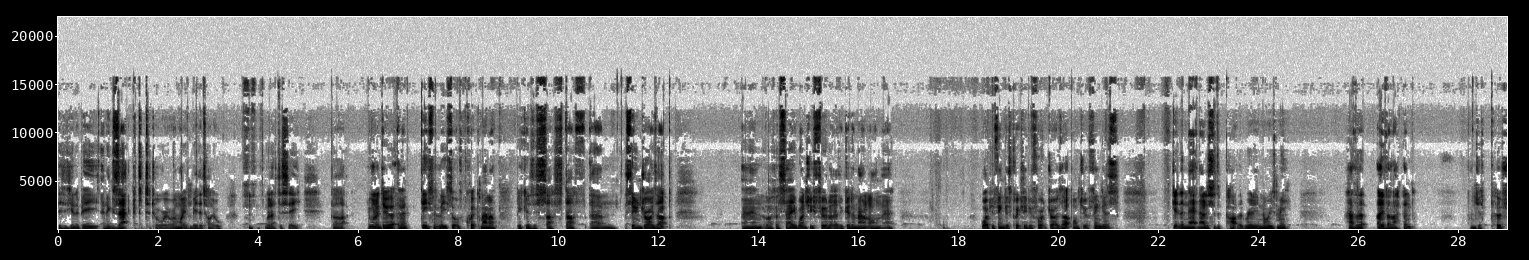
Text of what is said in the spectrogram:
this is going to be an exact tutorial, I might even be the title, we'll have to see. But you want to do it in a decently sort of quick manner because this stuff um, soon dries up. And like I say, once you feel that there's a good amount on there, Wipe your fingers quickly before it dries up onto your fingers. Get the net. Now this is the part that really annoys me. Have it overlapping and just push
